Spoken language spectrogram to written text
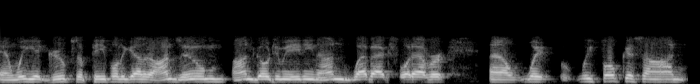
and we get groups of people together on Zoom, on GoToMeeting, on WebEx, whatever, uh, we we focus on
